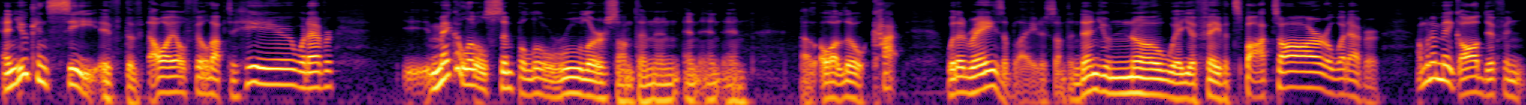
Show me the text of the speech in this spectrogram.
and you can see if the oil filled up to here whatever make a little simple little ruler or something and, and, and, and uh, or a little cut with a razor blade or something. Then you know where your favorite spots are or whatever. I'm gonna make all different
